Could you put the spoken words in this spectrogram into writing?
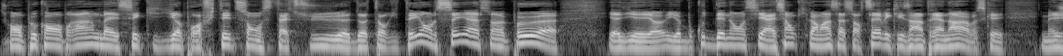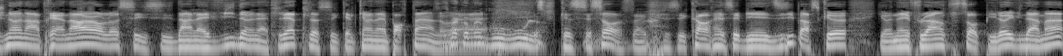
Ce qu'on peut comprendre, ben, c'est qu'il a profité de son statut euh, d'autorité. On le sait, hein, c'est un peu... euh, il y, a, il y beaucoup de dénonciations qui commencent à sortir avec les entraîneurs, parce que imaginez un entraîneur, là, c'est c'est dans la vie d'un athlète, là, c'est quelqu'un d'important. là. C'est pas comme Euh, un gourou, là. c'est ça, c'est c'est bien dit parce que il y a une influence tout ça. Puis là évidemment,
